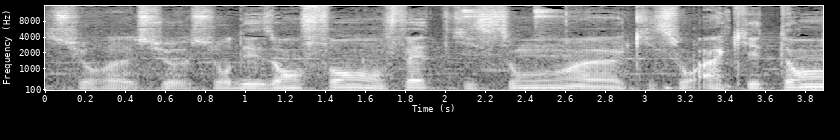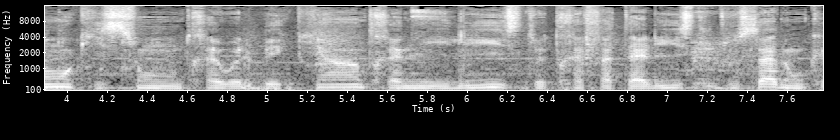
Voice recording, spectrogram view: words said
sur, sur, sur des enfants en fait qui sont, qui sont inquiétants, qui sont très welbeckiens, très nihilistes, très fatalistes et tout ça. Donc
